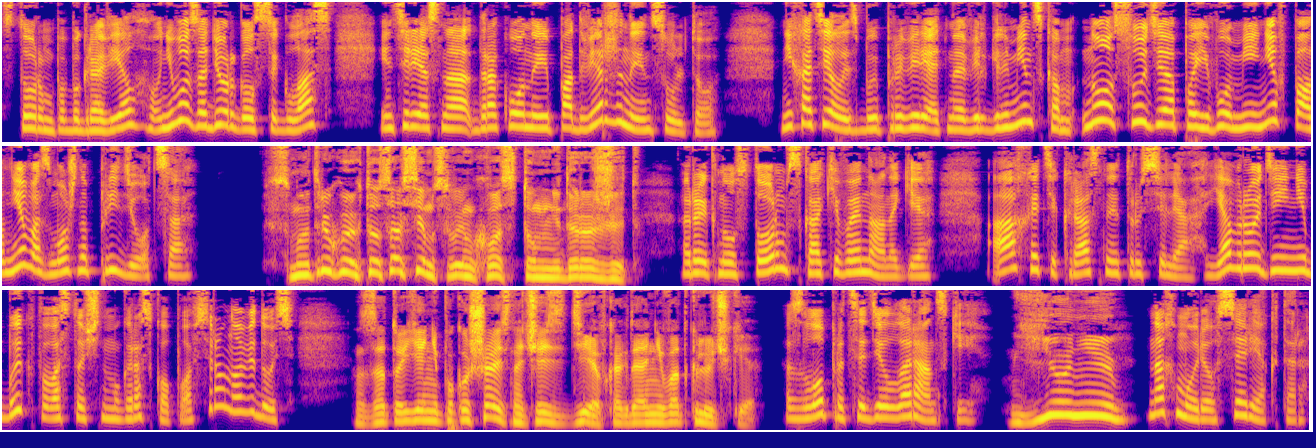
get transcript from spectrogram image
Сторм побагровел, у него задергался глаз. Интересно, драконы подвержены инсульту? Не хотелось бы проверять на Вильгельминском, но, судя по его мине, вполне возможно придется. «Смотрю, кое-кто совсем своим хвостом не дорожит», — рыкнул Сторм, скакивая на ноги. «Ах, эти красные труселя! Я вроде и не бык по восточному гороскопу, а все равно ведусь». «Зато я не покушаюсь на честь дев, когда они в отключке». Зло процедил Лоранский. «Я не...» — нахмурился ректор.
